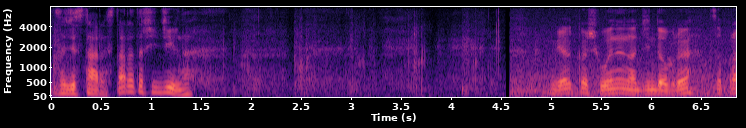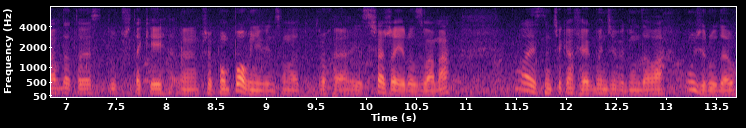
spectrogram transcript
W zasadzie stare, stare też i dziwne. Wielkość łyny na dzień dobry. Co prawda to jest tu przy takiej e, przepompowni, więc ona tu trochę jest szerzej rozlana. Ale jestem ciekaw jak będzie wyglądała u źródeł.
